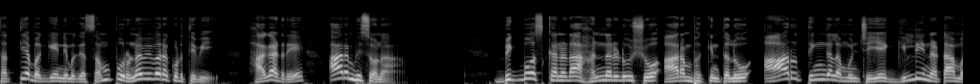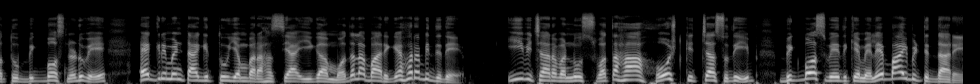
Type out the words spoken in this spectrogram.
ಸತ್ಯ ಬಗ್ಗೆ ನಿಮಗೆ ಸಂಪೂರ್ಣ ವಿವರ ಕೊಡ್ತೀವಿ. ಹಾಗಾದ್ರೆ ಆರಂಭಿಸೋಣ. ಬಿಗ್ ಬಾಸ್ ಕನ್ನಡ ಹನ್ನೆರಡು ಶೋ ಆರಂಭಕ್ಕಿಂತಲೂ ಆರು ತಿಂಗಳ ಮುಂಚೆಯೇ ಗಿಲ್ಲಿ ನಟ ಮತ್ತು ಬಿಗ್ ಬಾಸ್ ನಡುವೆ ಅಗ್ರಿಮೆಂಟ್ ಆಗಿತ್ತು ಎಂಬ ರಹಸ್ಯ ಈಗ ಮೊದಲ ಬಾರಿಗೆ ಹೊರಬಿದ್ದಿದೆ. ಈ ವಿಚಾರವನ್ನು ಸ್ವತಃ host Kichcha Sudeep Bigg Boss ವೇದಿಕೆ ಮೇಲೆ ಬಾಯ್ಬಿಟ್ಟಿದ್ದಾರೆ.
